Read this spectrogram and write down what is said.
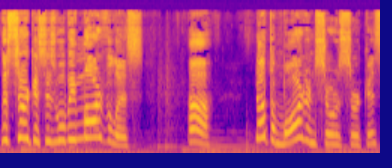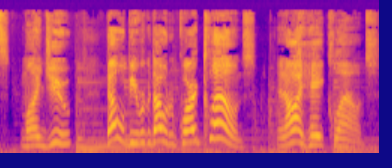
the circuses will be marvelous. Ah, not the modern sort of circus, mind you. That would be that would require clowns, and I hate clowns.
